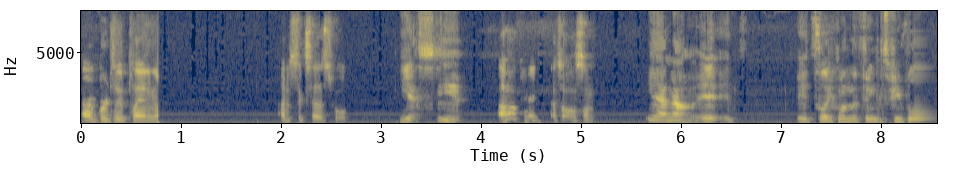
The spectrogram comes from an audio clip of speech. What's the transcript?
originally planning on on successful. Yes. Yeah. Oh, okay, that's awesome. Yeah, no, it, it's it's like one of the things people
